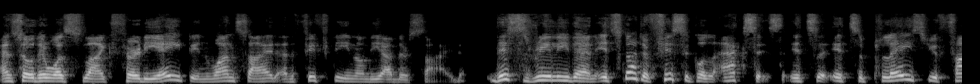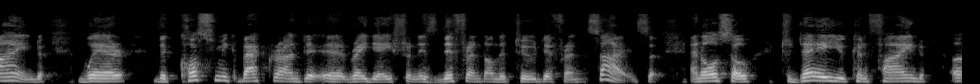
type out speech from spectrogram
And so there was like 38 in one side and 15 on the other side. This really then, it's not a physical axis. It's a, it's a place you find where the cosmic background uh, radiation is different on the two different sides. And also today you can find a,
